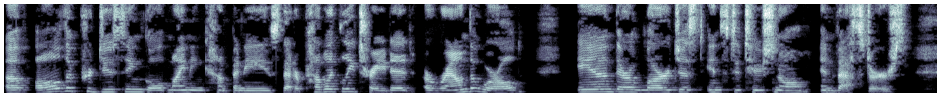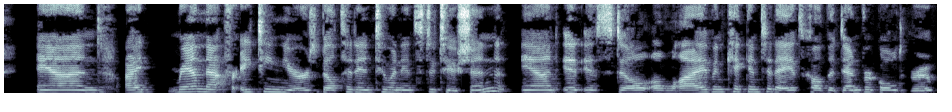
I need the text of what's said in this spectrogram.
of all the producing gold mining companies that are publicly traded around the world and their largest institutional investors. And I ran that for 18 years, built it into an institution, and it is still alive and kicking today. It's called the Denver Gold Group,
